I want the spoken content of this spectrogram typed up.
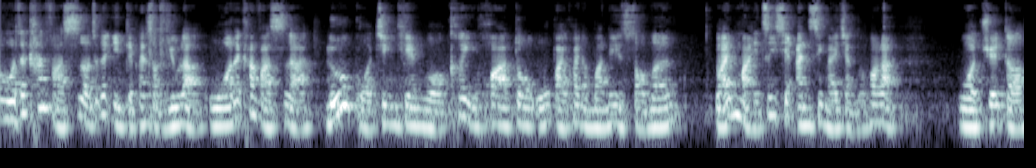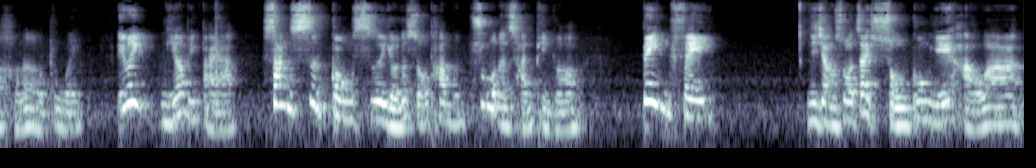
我的看法是哦，这个 it depends on you 啦。我的看法是啊，如果今天我可以花多五百块的 money installment 来买这些安心来讲的话啦。我觉得何乐而不为？因为你要明白啊，上市公司有的时候他们做的产品哦，并非你讲说在手工也好啊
